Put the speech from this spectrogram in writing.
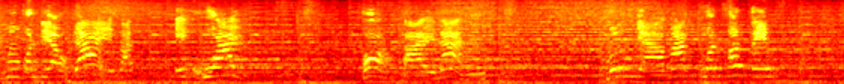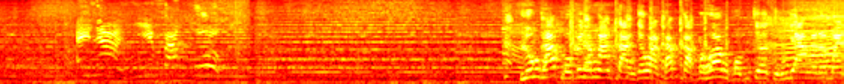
กมึงคนเดียวได้ไอ้สัตว์ไอ้ควายพ่อตายหน้าหีมึงอย่ามากวนต้นติมไอ้หน้าหีฟังกูลุงครับผมไปทำงานต่างจังหวัดครับ กลับมาห้องผมเจอถุงยางอนามัย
